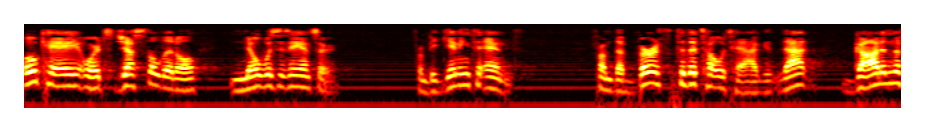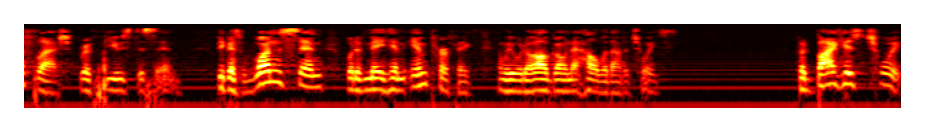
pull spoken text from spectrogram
okay or it's just a little. No was his answer. From beginning to end, from the birth to the toe tag, that God in the flesh refused to sin. Because one sin would have made him imperfect and we would have all gone to hell without a choice. But by his choice,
